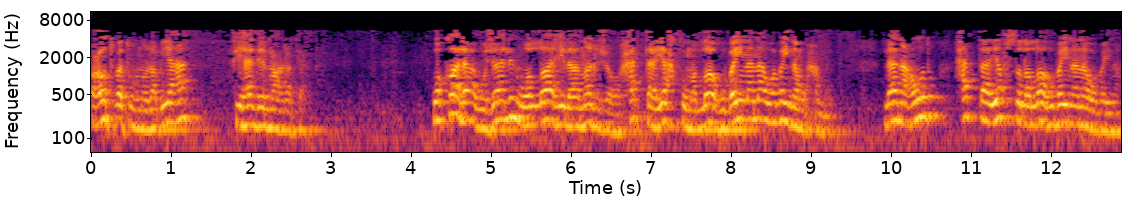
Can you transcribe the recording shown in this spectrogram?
عتبة بن ربيعة في هذه المعركة. وقال أبو جهل والله لا نرجع حتى يحكم الله بيننا وبين محمد. لا نعود حتى يفصل الله بيننا وبينه.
